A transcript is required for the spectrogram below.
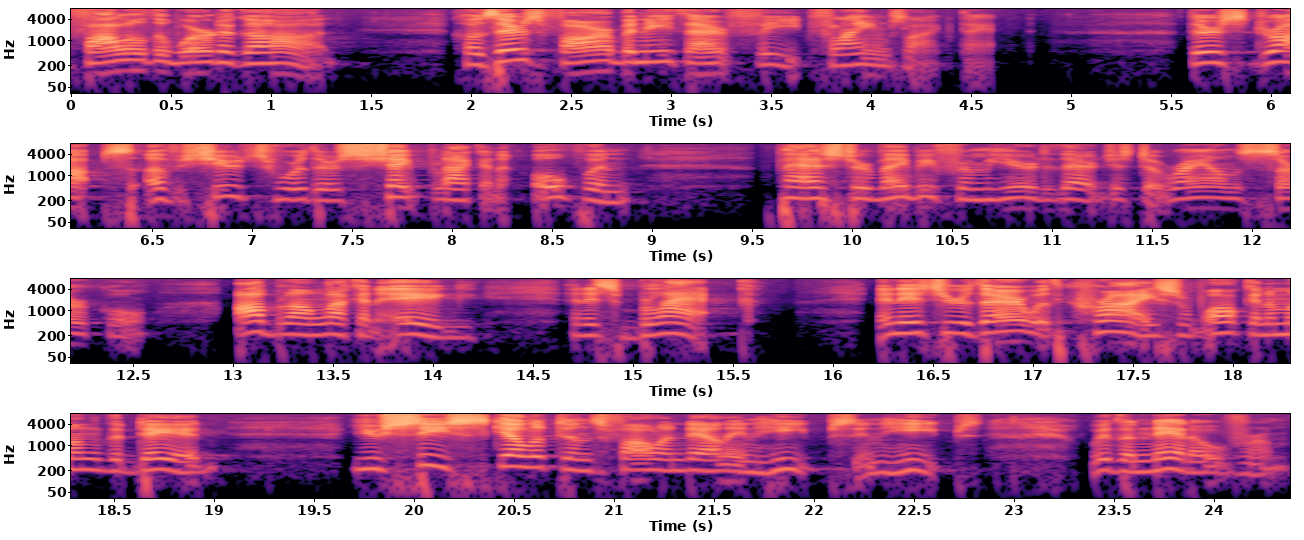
Follow the Word of God. Because there's far beneath our feet flames like that. There's drops of shoots where they're shaped like an open, pastor, maybe from here to there, just a round circle, oblong like an egg and it's black. And as you're there with Christ walking among the dead, you see skeletons falling down in heaps and heaps with a net over them.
